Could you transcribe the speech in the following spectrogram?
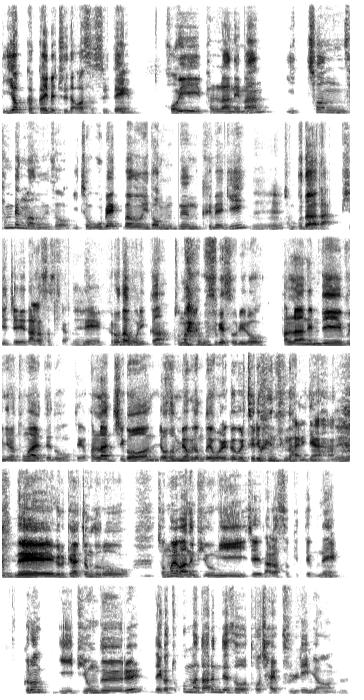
2억 가까이 매출이 나왔었을 때 거의 반란에만 2,300만 원에서 2,500만 원이 넘는 금액이 네. 전부 다 나, 이제 나갔었어요. 네. 네. 그러다 보니까 정말 우스갯소리로 반란 MD 분이랑 통화할 때도 제가 반란 직원 6명 정도의 월급을 드리고 있는 거 아니냐. 네. 네, 그렇게 할 정도로 정말 많은 비용이 이제 나갔었기 때문에 그런 이 비용들을 내가 조금만 다른 데서 더 잘 굴리면 음.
